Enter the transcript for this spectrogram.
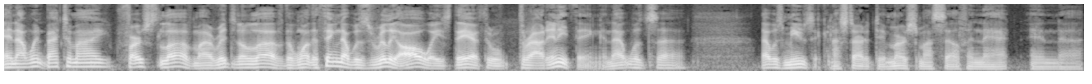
And I went back to my first love, my original love, the one, the thing that was really always there through throughout anything, and that was uh, that was music. And I started to immerse myself in that, and uh,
